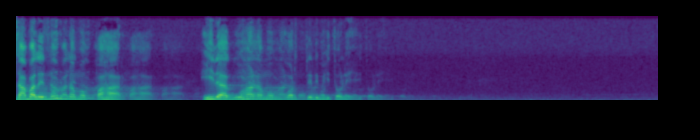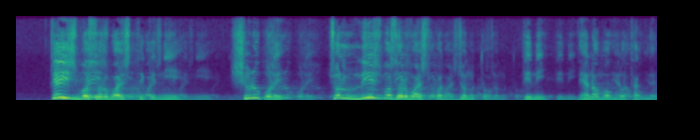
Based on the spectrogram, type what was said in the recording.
জাবালে নূর নামক পাহাড়, হীরা গুহা নামক গর্তের ভিতরে। তেইশ বছর বয়স থেকে নিয়ে শুরু করে চল্লিশ বছর বয়স পর্যন্ত তিনি ধ্যানমগ্ন থাকলেন।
